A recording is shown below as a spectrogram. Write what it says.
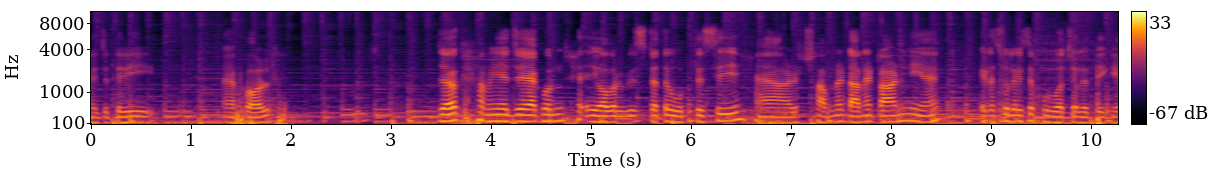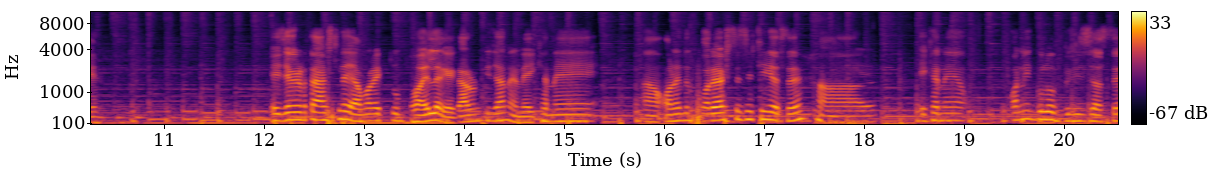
নিজেদেরই ফল্ট যাই হোক আমি এই যে এখন এই ওভারব্রিজটাতে উঠতেছি আর সামনে ডানে টার্ন নিয়ে এটা চলে গেছে পূর্বাঞ্চলের দিকে। এই জায়গাটাতে আসলে আমার একটু ভয় লাগে কারণ কি জানেন এখানে অনেকদিন পরে আসতেছি, ঠিক আছে? আর এখানে অনেকগুলো ব্রিজ আছে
